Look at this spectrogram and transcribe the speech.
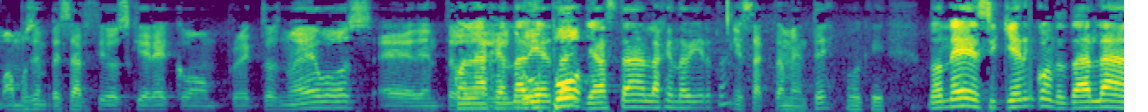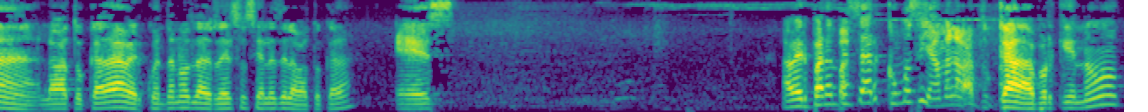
vamos a empezar, si Dios quiere, con proyectos nuevos eh, dentro Con la del agenda grupo. abierta. ¿Ya está la agenda abierta? Exactamente. Ok. ¿Dónde, si quieren contratar la, la batucada, a ver, cuéntanos las redes sociales de la batucada? Es A ver, para empezar, ¿cómo se llama la batucada? Porque no,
